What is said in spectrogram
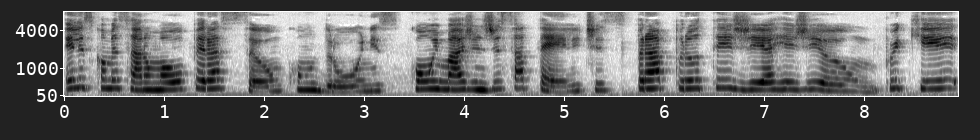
eles começaram uma operação com drones, com imagens de satélites para proteger a região, porque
